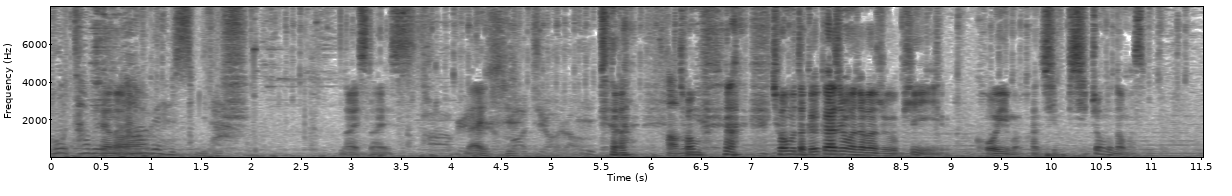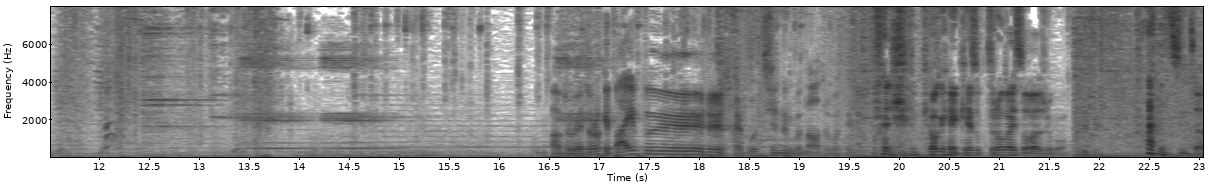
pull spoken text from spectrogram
포탑을 태어나. 파괴했습니다. 나이스 나이스. 나이스. 처음, 처음부터 끝까지 맞아가지고 피 거의 막 한 10, 10 정도 남았습니다. 아 저게 저렇게 다이브를 잘 못 치는구나 저것 때문에. 벽에 계속 들어가 있어가지고. 아니 진짜.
